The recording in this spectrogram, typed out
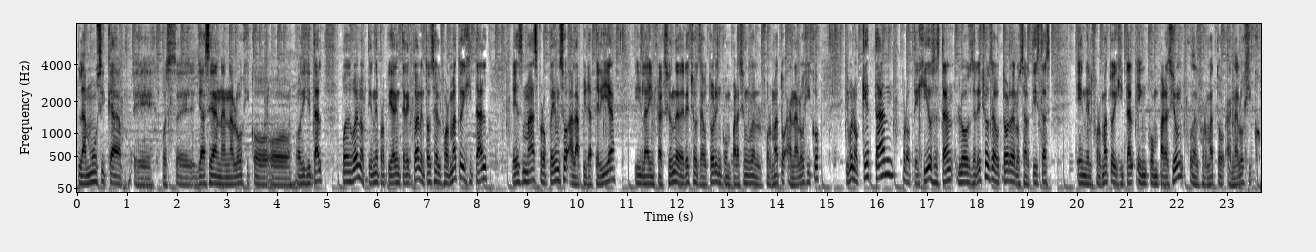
la música, eh, pues eh, ya sea en analógico o, o digital, pues bueno, tiene propiedad intelectual. Entonces el formato digital es más propenso a la piratería y la infracción de derechos de autor en comparación con el formato analógico. Y bueno, ¿qué tan protegidos están los derechos de autor de los artistas en el formato digital en comparación con el formato analógico?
